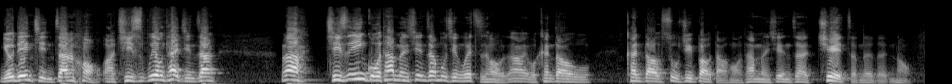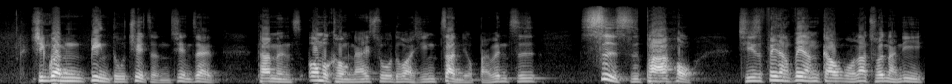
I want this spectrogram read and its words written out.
有点紧张哈啊，其实不用太紧张。那其实英国他们现在目前为止哈，那我看到看到数据报道哈，他们现在确诊的人哈，新冠病毒确诊现在他们欧姆孔来说的话，已经占有百分之四十八后，其实非常非常高哦，那传染力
